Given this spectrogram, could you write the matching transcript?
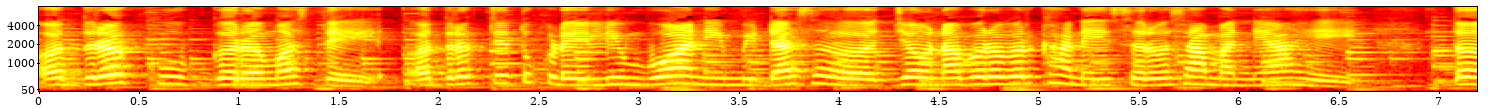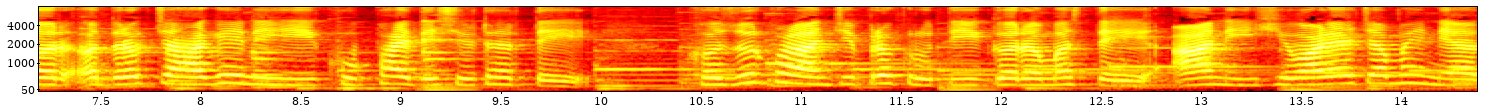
अद्रक खूप गरम असते. अद्रकचे तुकडे लिंबू आणि मिठासह जेवणाबरोबर खाणे सर्वसामान्य आहे. तर अद्रक चहा घेणेही खूप फायदेशीर ठरते. खजूर फळांची प्रकृती गरम असते आणि हिवाळ्याच्या महिन्यात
